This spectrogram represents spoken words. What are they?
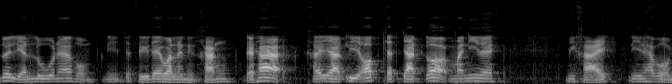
ด้วยเหรียญรูนะครับผมนี่จะซื้อได้วันละหนึ่งครั้ง แต่ถ้าใครอยากรีออฟจัดๆก็มานี่เลย มีขายนี่นะครับผม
